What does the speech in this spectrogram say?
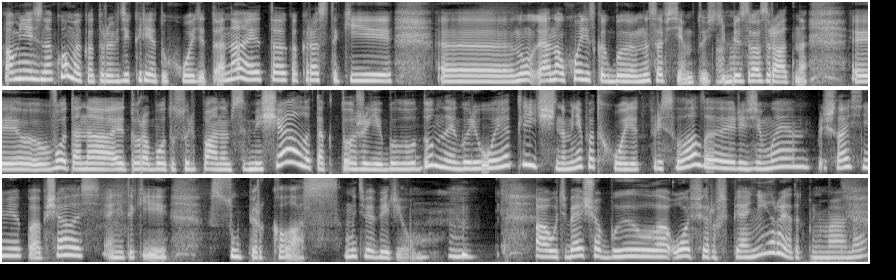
а у меня есть знакомая, которая в декрет уходит. Она это как раз-таки... Ну, она уходит как бы на совсем, то есть без возврата обратно. Э, вот она эту работу с Ульпаном совмещала, так тоже ей было удобно. Я говорю, ой, отлично, мне подходит. Присылала резюме, пришла с ними, пообщалась. Они такие, супер класс, мы тебя берем. А у тебя еще был офер в пионеры, я так понимаю, да?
